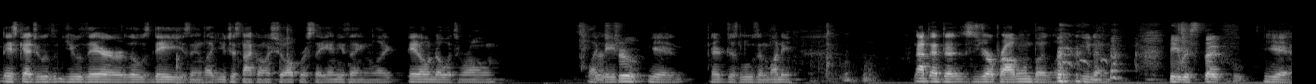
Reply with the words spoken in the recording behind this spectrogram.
they schedule you there those days, and like you're just not gonna show up or say anything. Like they don't know what's wrong. Like That's they, true. Yeah, they're just losing money. Not that that's your problem, but like you know. Be respectful. Yeah.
